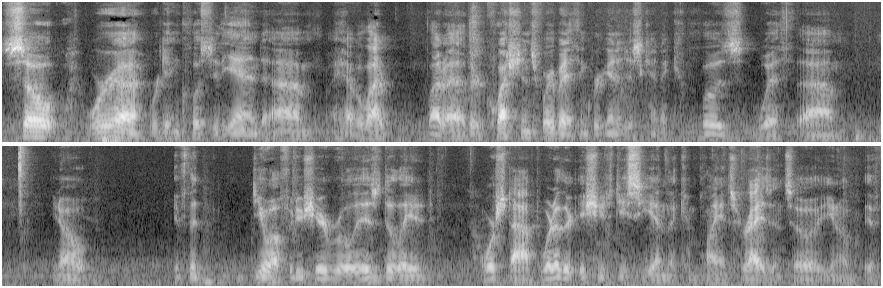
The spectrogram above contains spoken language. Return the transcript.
So we're uh, we're getting close to the end. Um, I have a lot of, lot of other questions for you, but I think we're going to just kind of close with, um, you know, if the DOL fiduciary rule is delayed or stopped, what other issues do you see on the compliance horizon? So you know, if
